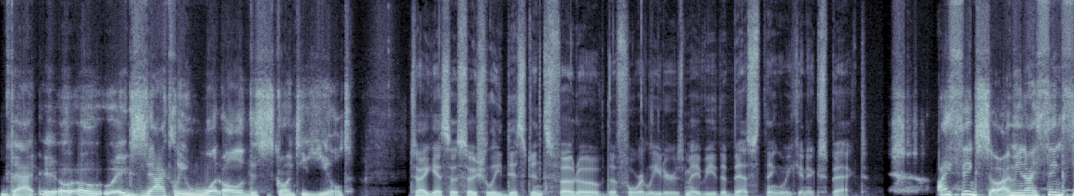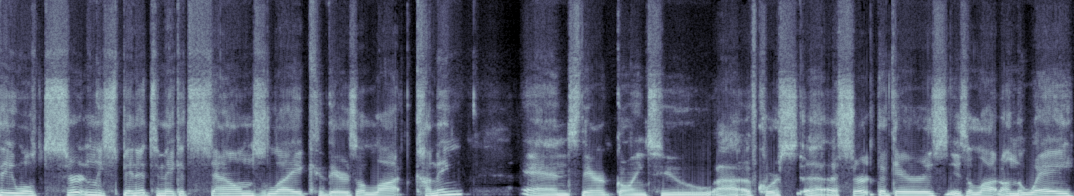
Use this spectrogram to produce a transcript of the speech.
that, uh, exactly what all of this is going to yield. So I guess a socially distanced photo of the four leaders may be the best thing we can expect. I think so. I mean, I think they will certainly spin it to make it sound like there's a lot coming. And they're going to, uh, of course, uh, assert that there is, is a lot on the way.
